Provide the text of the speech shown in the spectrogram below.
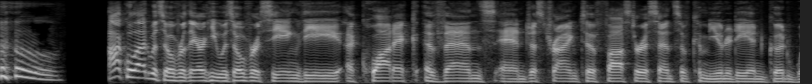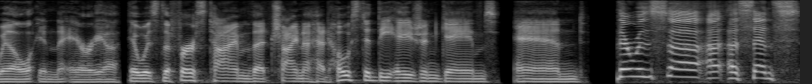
Oh. Aqualad was over there. He was overseeing the aquatic events and just trying to foster a sense of community and goodwill in the area. It was the first time that China had hosted the Asian Games, and there was uh, a, a, sense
